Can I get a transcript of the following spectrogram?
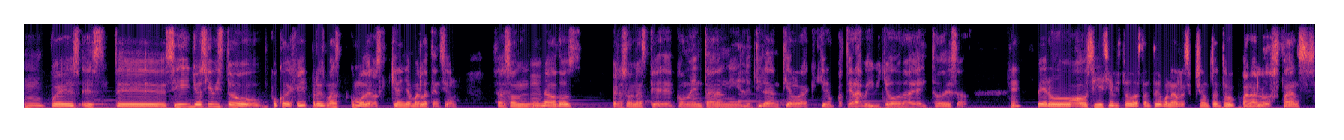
Mm, pues, este, sí, yo sí he visto un poco de hate, pero es más como de los que quieren llamar la atención. O sea, son mm. una o dos personas que comentan y le tiran tierra que quieren patear a Baby Yoda y todo eso. Pero sí, sí he visto bastante buena recepción tanto para los fans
